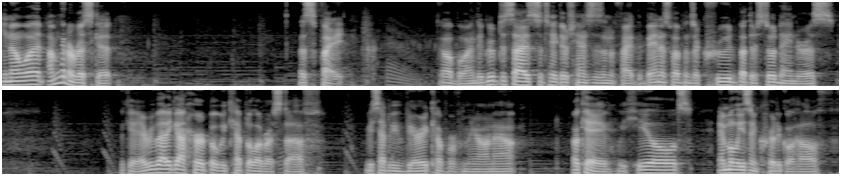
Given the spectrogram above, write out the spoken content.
You know what? I'm gonna risk it. Let's fight. Oh boy, and the group decides to take their chances in a fight. The bandits' weapons are crude, but they're still dangerous. Okay, everybody got hurt, but we kept all of our stuff. We just have to be very careful from here on out. Okay, we healed. Emily's in critical health.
